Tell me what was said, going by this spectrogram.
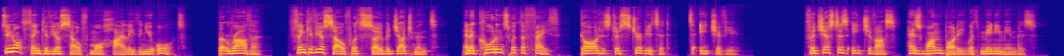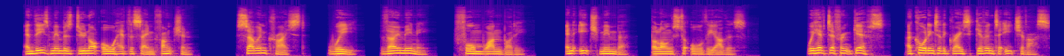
do not think of yourself more highly than you ought, but rather think of yourself with sober judgment, in accordance with the faith God has distributed to each of you. For just as each of us has one body with many members, and these members do not all have the same function, so in Christ we, though many, form one body, and each member belongs to all the others. We have different gifts according to the grace given to each of us.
